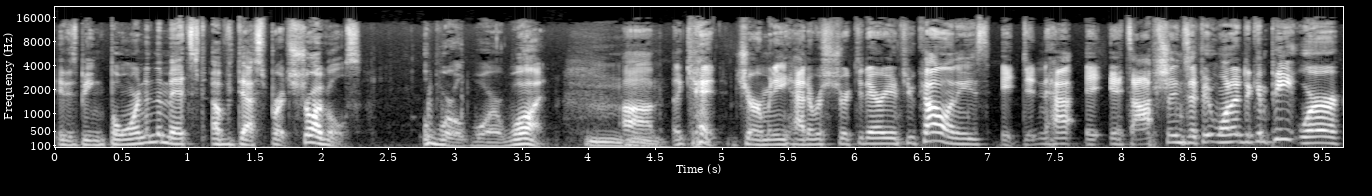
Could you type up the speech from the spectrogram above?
It is being born in the midst of desperate struggles. World War One. Um, again, Germany had a restricted area and few colonies. It didn't have it, its options if it wanted to compete were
